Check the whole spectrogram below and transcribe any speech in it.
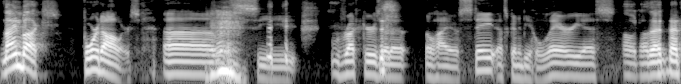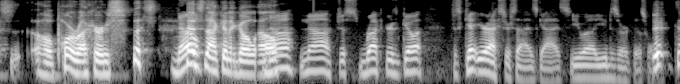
Nine bucks. four dollars. Uh, let's see, Rutgers This- at uh, Ohio State. That's going to be hilarious. Oh no, that that's oh poor Rutgers. that's, No, that's not going to go well. no, no. Just Rutgers go. Just get your exercise, guys. You uh, you deserve this one. D- d-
